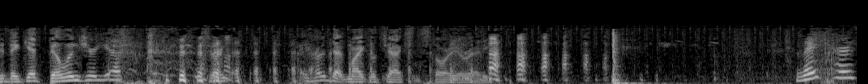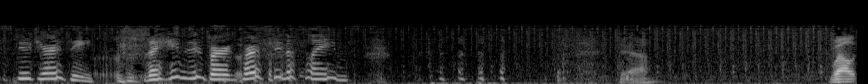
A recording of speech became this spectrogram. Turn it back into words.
Did they get Dillinger yet? I heard that Michael Jackson story already. Lakehurst, New Jersey. The Hindenburg burst into flames. yeah. Well,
